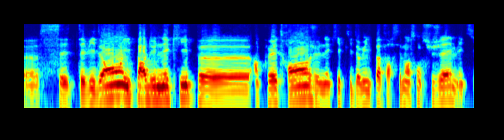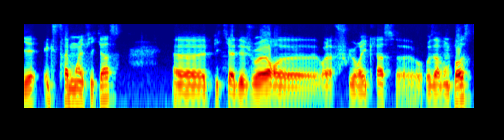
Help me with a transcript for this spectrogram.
Euh, c'est évident. Ils parlent d'une équipe euh, un peu étrange, une équipe qui domine pas forcément son sujet, mais qui est extrêmement efficace. Euh, et puis qui a des joueurs voilà, fleuris classe aux avant-postes.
